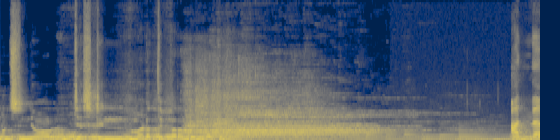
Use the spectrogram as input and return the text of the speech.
മൊൺസിഞ്ഞോർ ജസ്റ്റിൻ മടത്തിപ്പറമ്പിൽ അച്ഛൻ അന്ന്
